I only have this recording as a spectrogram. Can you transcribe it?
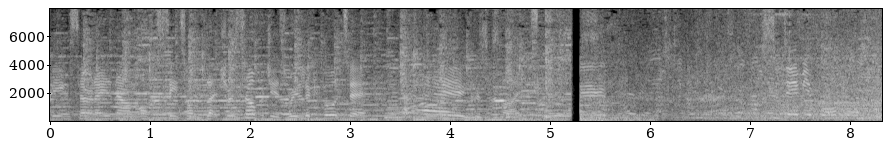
Being serenaded now. I'm off to see Tom Fletcher at Selfridges. Really looking forward to it. Hey, Christmas lights. Bogle.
